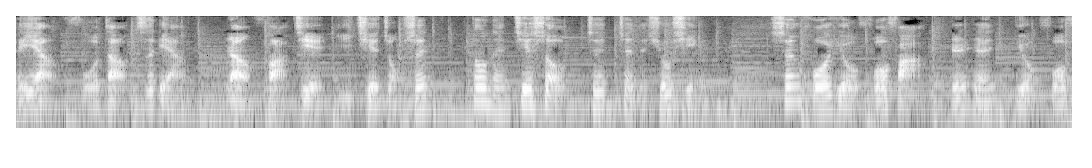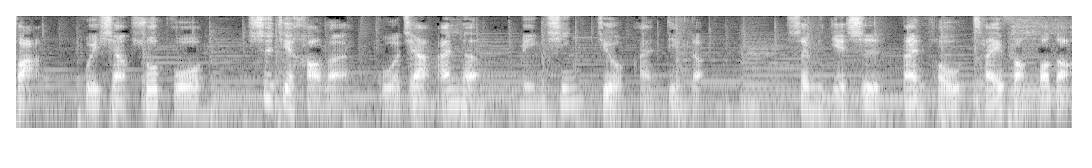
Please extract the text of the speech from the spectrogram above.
培养佛道资粮，让法界一切众生都能接受真正的修行，生活有佛法，人人有佛法，回向说婆，世界好了，国家安了，民心就安定了。生命电视南投采访报道。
